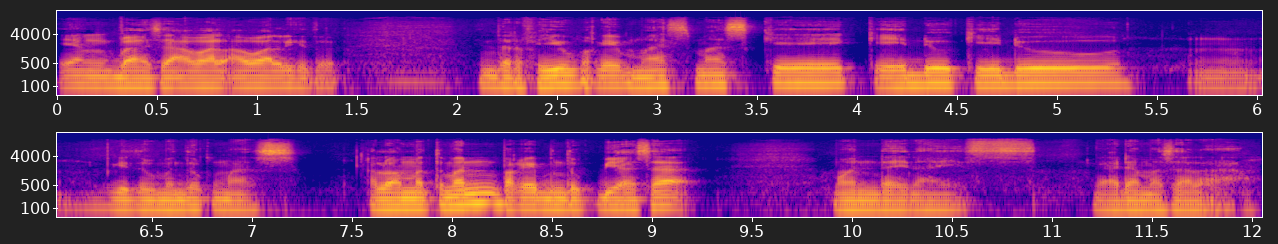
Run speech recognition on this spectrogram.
yang bahasa awal-awal gitu. Interview pakai mas mas ke, kedo kedo, hmm, gitu bentuk mas. Kalau sama teman pakai bentuk biasa, mondai nice, nggak ada masalah.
